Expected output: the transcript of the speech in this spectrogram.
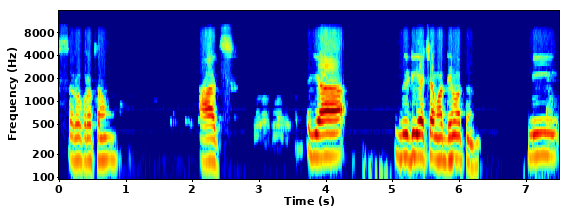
सर्वप्रथम आज या मीडियाच्या माध्यमातून मी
